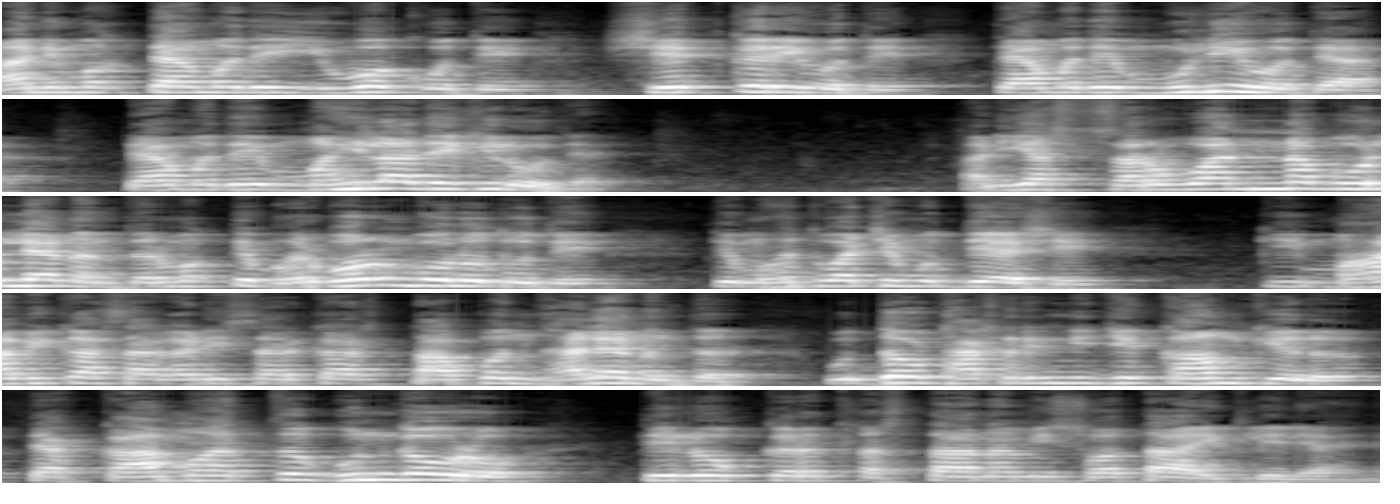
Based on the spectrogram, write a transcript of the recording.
आणि मग त्यामध्ये युवक होते शेतकरी होते त्यामध्ये मुली होत्या त्यामध्ये महिला देखील होत्या. आणि या सर्वांना बोलल्यानंतर मग ते भरभरून बोलत होते. ते महत्त्वाचे मुद्दे असे की महाविकास आघाडी सरकार स्थापन झाल्यानंतर उद्धव ठाकरेंनी जे काम केलं त्या कामाचं गुणगौरव ते लोक करत असताना मी स्वतः ऐकलेले आहे.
